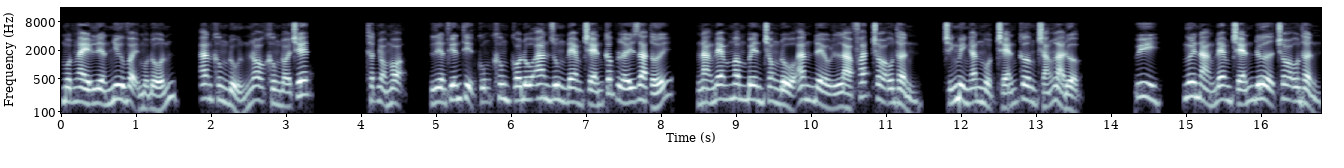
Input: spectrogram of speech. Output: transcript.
một ngày liền như vậy một đốn, ăn không đủ no không đói chết. Thật nhỏ mọn, liền phiến thịt cũng không có đồ an dung đem chén cấp lấy ra tới, nàng đem mâm bên trong đồ ăn đều là phát cho ôn thần, chính mình ăn một chén cơm trắng là được. Uy, ngươi nàng đem chén đưa cho ôn thần.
